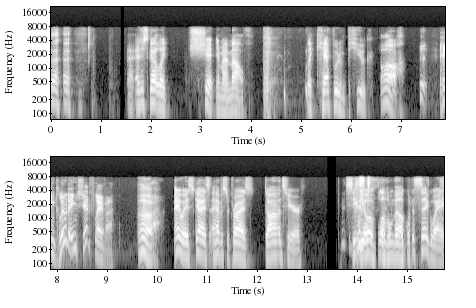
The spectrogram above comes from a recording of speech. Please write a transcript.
I I just got like shit in my mouth. like cat food and puke. Ugh. Including shit flavor. Ugh. Anyways, guys, I have a surprise. Dawn's here. CEO of Global Milk. What a segue.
